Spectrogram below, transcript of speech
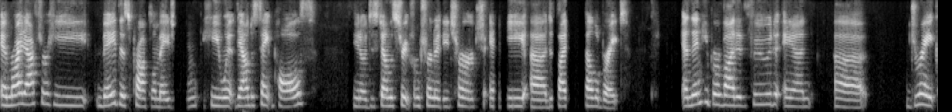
and right after he made this proclamation, he went down to St. Paul's, you know, just down the street from Trinity Church, and he uh, decided celebrate. And then he provided food and uh, drink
